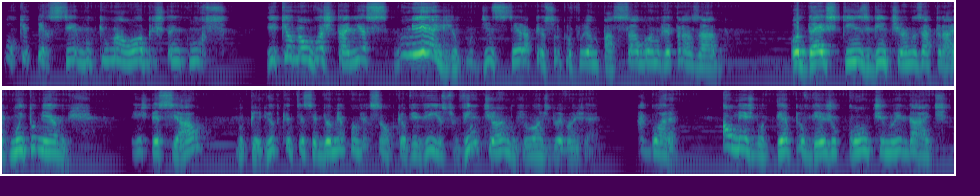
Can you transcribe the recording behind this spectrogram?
Porque percebo que uma obra está em curso. E que eu não gostaria mesmo de ser a pessoa que eu fui ano passado, ano retrasado. Ou 10, 15, 20 anos atrás. Muito menos. Em especial, no período que antecedeu minha conversão, porque eu vivi isso 20 anos longe do Evangelho. Agora, ao mesmo tempo, eu vejo continuidade.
